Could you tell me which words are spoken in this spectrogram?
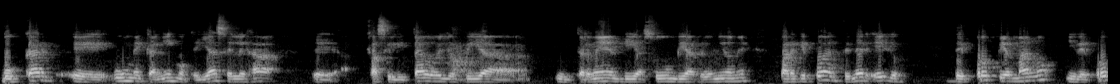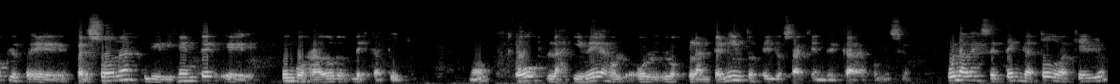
buscar eh, un mecanismo que ya se les ha eh, facilitado ellos vía internet, vía Zoom, vía reuniones, para que puedan tener ellos de propia mano y de propia eh, persona dirigente un borrador de estatuto, ¿no? o las ideas o los planteamientos que ellos saquen de cada comisión. Una vez se tenga todo aquello,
